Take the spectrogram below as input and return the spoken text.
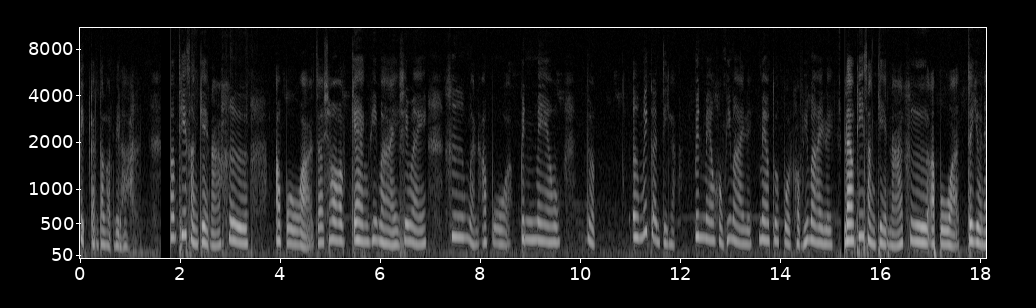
ติดกันตลอดเวลาแล้วที่สังเกตนะคือ อาโปอะจะชอบแกล้งพี่ไม้ใช่ไหม คือเหมือนอาโปอะเป็นแมวแบบเออไม่เกินจริงอะ เป็นแมวของพี่ไม้เลย แมวตัวโปรดของพี่ไม้เลย แล้วที่สังเกตนะคืออาปูอะจะอยู่ใน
